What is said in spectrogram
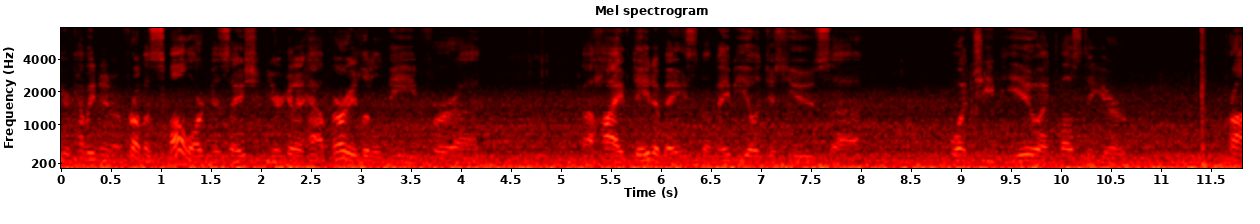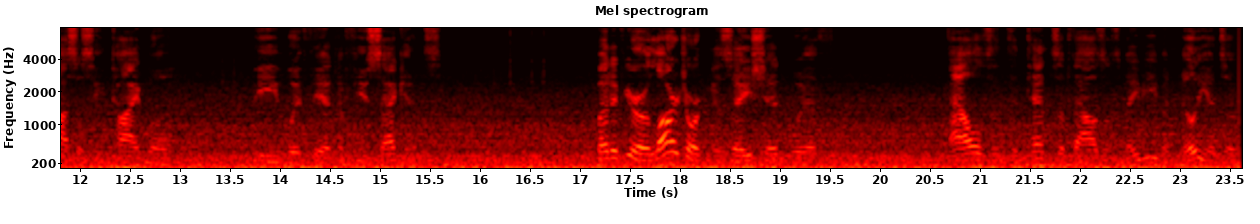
you're coming in from a small organization, you're going to have very little need for a, a Hive database, but maybe you'll just use uh, one GPU and most of your processing time will be within a few seconds. But if you're a large organization with thousands and tens of thousands, maybe even millions of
